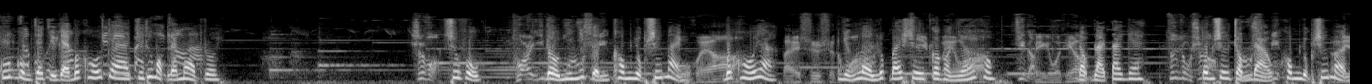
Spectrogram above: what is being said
Cuối cùng cha chịu dạy bất hối ca Chưa thứ 101 rồi. Sư phụ Đồ nhi nhất định không nhục sứ mạng Bất hối à Những lời lúc bái sư con còn nhớ không Đọc lại tai nghe Tôn sư trọng đạo không nhục sứ mệnh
